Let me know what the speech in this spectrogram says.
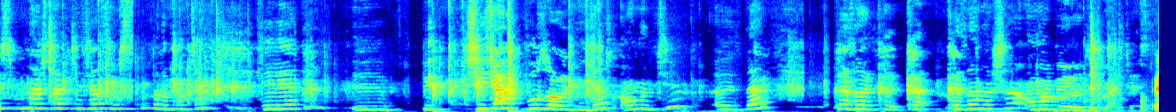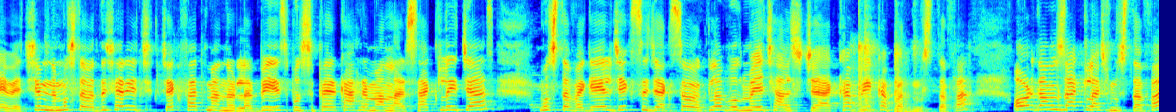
biz bunları saklayacağız. Mustafa da bulacak. Ee, e, bir buz oynayacağız. Onun için o yüzden kazan, ka- ka- kazanırsa ona bir ödül vereceğiz. Evet şimdi Mustafa dışarıya çıkacak. Fatma Nur'la biz bu süper kahramanlar saklayacağız. Mustafa gelecek sıcak soğukla bulmaya çalışacak. Kapıyı kapat Mustafa. Oradan uzaklaş Mustafa.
